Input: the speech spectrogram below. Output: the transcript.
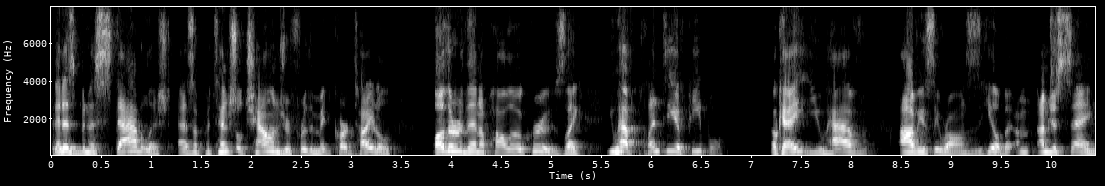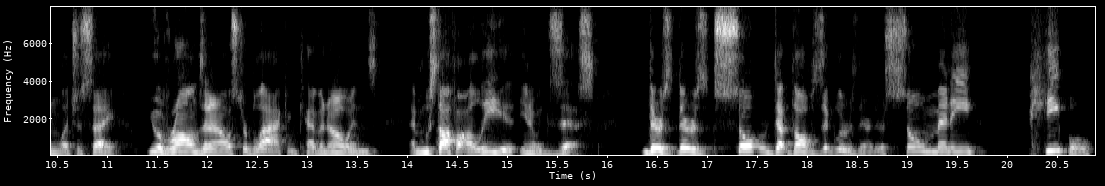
that has been established as a potential challenger for the mid card title other than Apollo Crews. Like you have plenty of people. Okay. You have obviously Rollins is a heel, but I'm, I'm just saying, let's just say you have Rollins and Aleister Black and Kevin Owens and Mustafa Ali, you know, exists. There's there's so Dolph Ziggler is there. There's so many people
